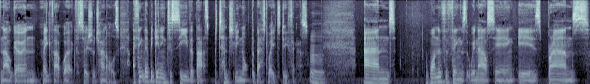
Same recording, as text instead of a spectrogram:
Now go and make that work for social channels. I think they're beginning to see that that's potentially not the best way to do things. Mm. And one of the things that we're now seeing is brands,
